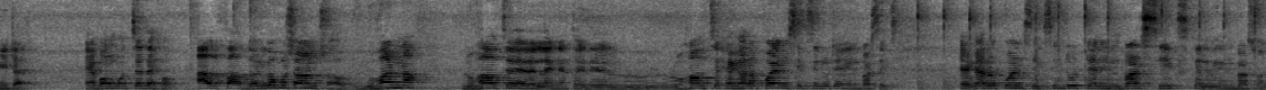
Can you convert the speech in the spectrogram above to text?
মিটার। এবং হচ্ছে দেখো, আলফা দৈর্ঘ্য প্রসারণ সহ, লোহার না, লোহা হচ্ছে রেল লাইনের তৈরি। লোহা হচ্ছে এগারো point six into ten inverse six এগারো point six into ten inverse six kelvin inverse one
